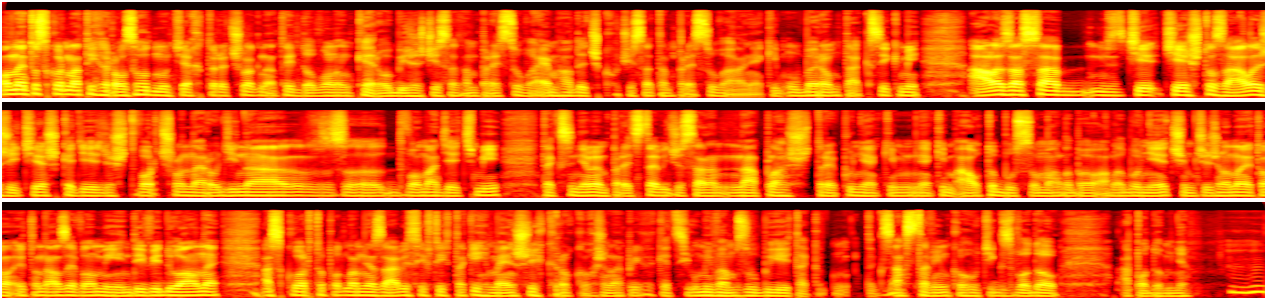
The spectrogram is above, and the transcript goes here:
Ono je to skôr na tých rozhodnutiach, ktoré človek na tej dovolenke robí, že či sa tam presúva MHD, či sa tam presúva nejakým Uberom, taxikmi. Ale zasa tie, tiež to záleží. Tiež keď je štvorčlenná rodina s dvoma deťmi, tak si neviem predstaviť, že sa na pláž trepu nejakým, nejakým autobusom alebo, alebo niečím. Čiže ono je to, je to naozaj veľmi individuálne a skôr to podľa mňa závisí v tých takých menších krokoch, že napríklad keď si umývam zuby, tak, tak zastavím kohutík s vodou a podobne. Mm-hmm.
